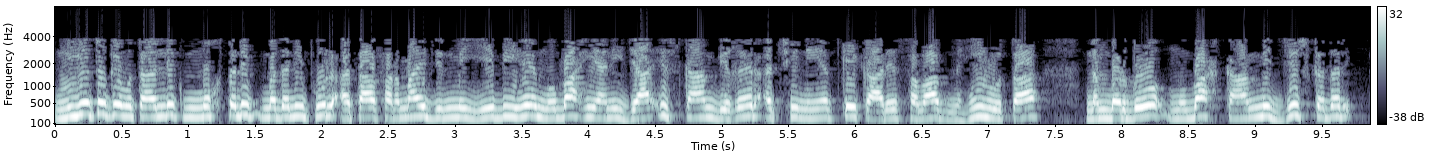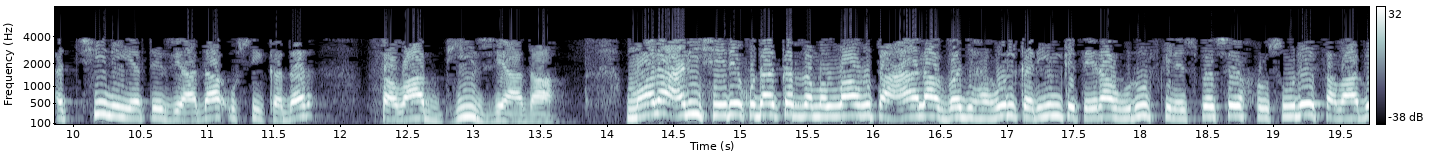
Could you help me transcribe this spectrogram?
نیتوں کے متعلق مختلف مدنی پھول عطا فرمائے، جن میں یہ بھی ہے، مباح یعنی جائز کام بغیر اچھی نیت کے کار ثواب نہیں ہوتا۔ نمبر دو، مباح کام میں جس قدر اچھی نیتیں زیادہ، اسی قدر ثواب بھی زیادہ۔ مولا علی شیر خدا کر رم اللہ تعالی وجہ الکریم کے تیرہ حروف کی نسبت سے حصول ثواب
